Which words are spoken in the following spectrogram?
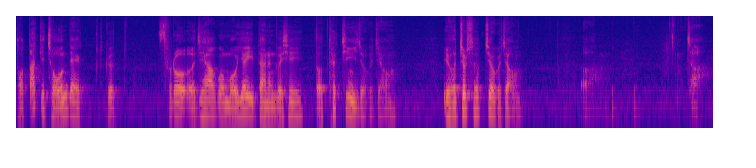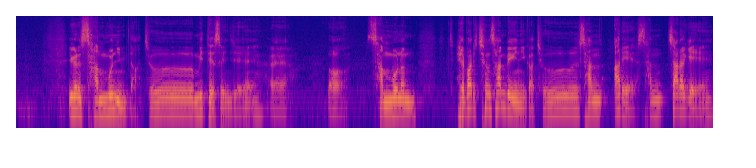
또 닦기 좋은데 그 서로 의지하고 모여 있다는 것이 또 특징이죠, 그죠? 이 어쩔 수 없죠, 그죠? 어, 자, 이거는 산문입니다. 저 밑에서 이제 예, 어, 산문은 해발이 1,300이니까 저 산 아래 산 자락에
